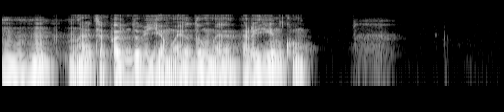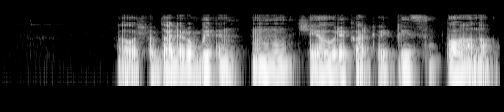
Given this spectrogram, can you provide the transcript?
Угу. Ну і тепер доб'ємо, я думаю, регінку. Але що далі робити? Угу. Ще й Аурікарк відкис. Погано.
